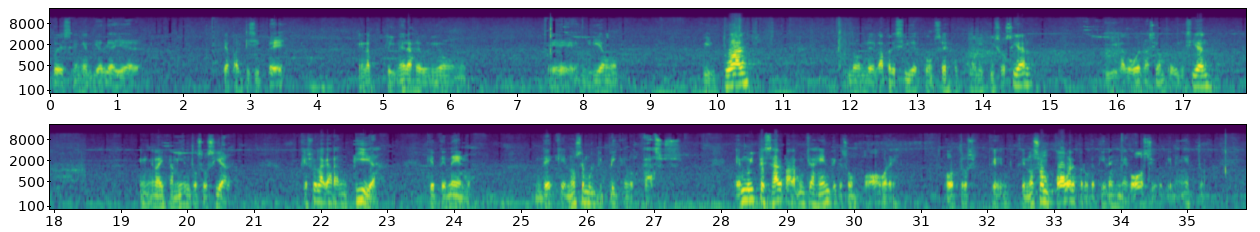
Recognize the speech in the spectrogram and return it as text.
Pues en el día de ayer ya participé en la primera reunión, eh, diríamos, virtual, donde la preside el Consejo Económico y Social y la Gobernación Provincial en el aislamiento social, porque eso es la garantía que tenemos de que no se multipliquen los casos. Es muy pesar para mucha gente que son pobres, otros que, no son pobres pero que tienen negocio, que tienen esto,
